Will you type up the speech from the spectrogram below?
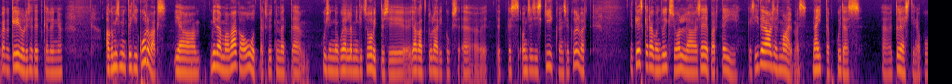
väga keerulised hetkel, on ju, aga mis mind tegi kurvaks ja mida ma väga ootaks või ütleme, et äh, kui siin nagu jälle mingeid soovitusi jagada tulevikuks, äh, et, et kas on see siis Kiik või on see Kõlvart, et Keskerakond võiks ju olla see partei, kes ideaalses maailmas näitab, kuidas äh, tõesti nagu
